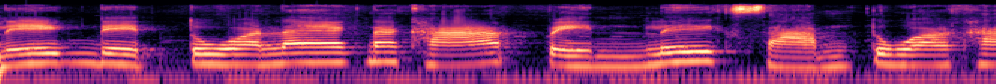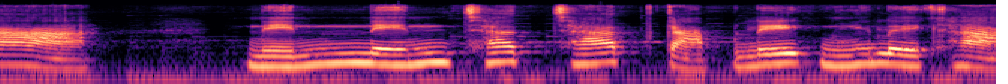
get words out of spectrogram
เลขเด็ดตัวแรกนะคะ เป็นเลข 3 ตัวค่ะ เน้นเน้นชัดชัดๆกับเลขนี้เลยค่ะ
